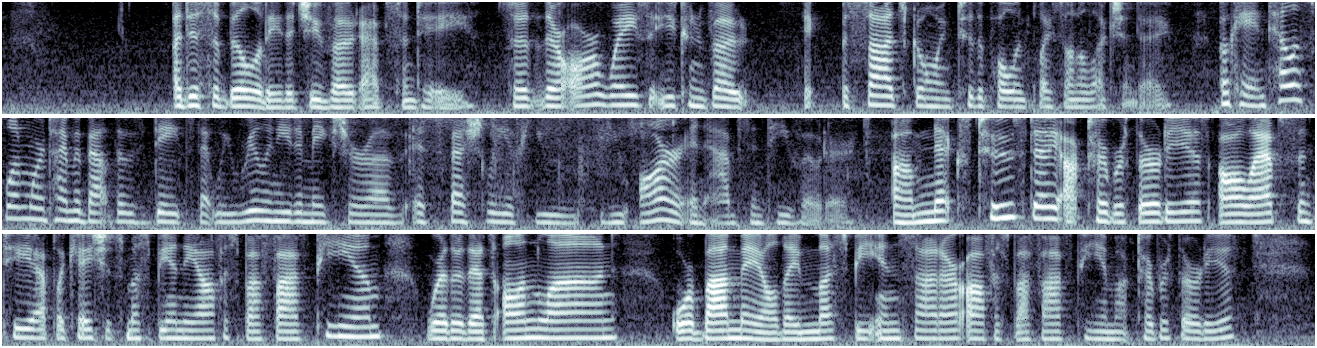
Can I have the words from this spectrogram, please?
a disability that you vote absentee. So there are ways that you can vote eh, besides going to the polling place on election day. Okay, and tell us one more time about those dates that we really need to make sure of, especially if you you are an absentee voter. Um, next Tuesday, October 30th, all absentee applications must be in the office by 5 p.m., whether that's online or by mail. They must be inside our office by 5 p.m., October 30th.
